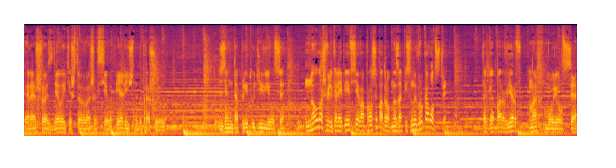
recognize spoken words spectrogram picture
Хорошо, сделайте, что в ваших силах. Я лично допрошу его. Зендоплит удивился. «Но, ваше великолепие, все вопросы подробно записаны в руководстве». Тагабар Верф нахмурился.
